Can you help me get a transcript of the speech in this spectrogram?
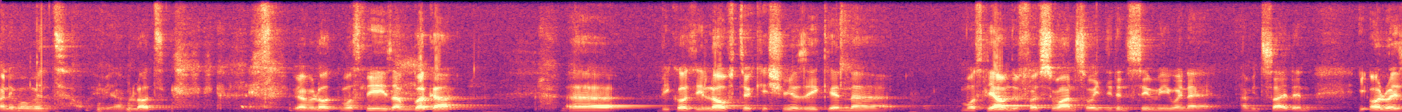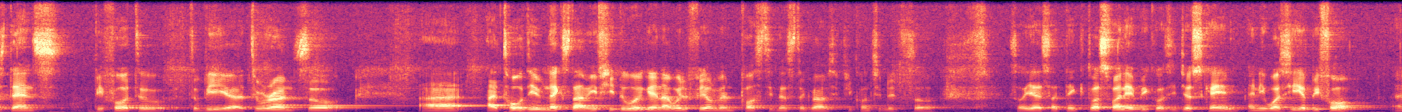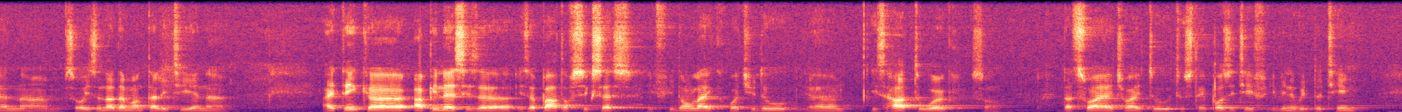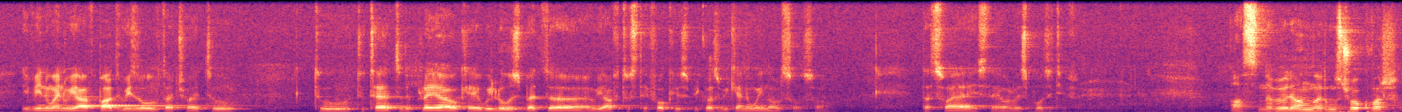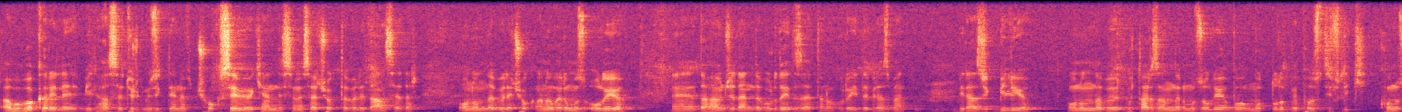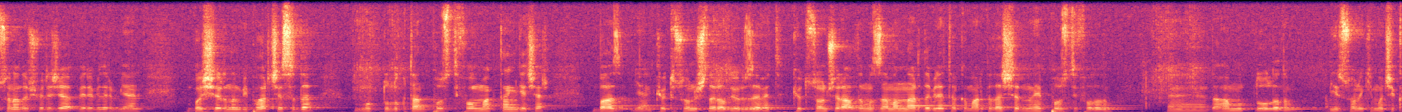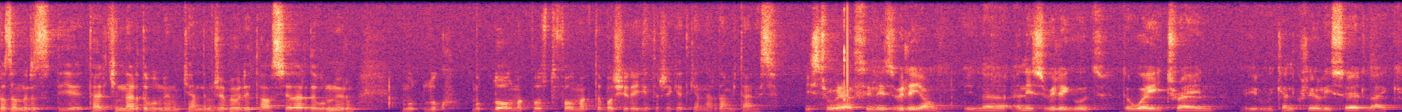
Funny moment, we have a lot. we have a lot. Mostly is Abubakar uh, because he loves Turkish music and uh, mostly I'm the first one, so he didn't see me when I am inside, and he always dance before to to be uh, to run. So uh, I told him next time if you do again, I will film and post in Instagram if you continue. So so yes, I think it was funny because he just came and he was here before, and um, so it's another mentality and. Uh, I think uh, happiness is a is a part of success. If you don't like what you do, um, it's hard to work. So that's why I try to, to stay positive, even with the team. Even when we have bad results, I try to to to tell to the player, okay, we lose, but uh, we have to stay focused because we can win also. So that's why I stay always positive. Aslında böyle anılarımız çok var. Abu Bakar ile bilhassa Türk müziklerini çok seviyor kendisi. Mesela çok da böyle dans eder. Onunla böyle çok anılarımız oluyor. Ee, daha önceden de buradaydı zaten. O burayı da biraz ben birazcık biliyor. Onunla böyle bu tarz anılarımız oluyor. Bu mutluluk ve pozitiflik konusuna da şöyle cevap verebilirim. Yani başarının bir parçası da mutluluktan, pozitif olmaktan geçer. Bazı yani kötü sonuçlar alıyoruz evet. Kötü sonuçlar aldığımız zamanlarda bile takım arkadaşlarına hep pozitif olalım. Ee, daha mutlu olalım. Bir sonraki maçı kazanırız diye telkinlerde bulunuyorum. Kendimce böyle tavsiyelerde bulunuyorum. Mutluluk, mutlu olmak, pozitif olmak da başarıya getirecek etkenlerden bir tanesi. It's true. İs really young in, uh, and he's really good. The way he trained, we can clearly say like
